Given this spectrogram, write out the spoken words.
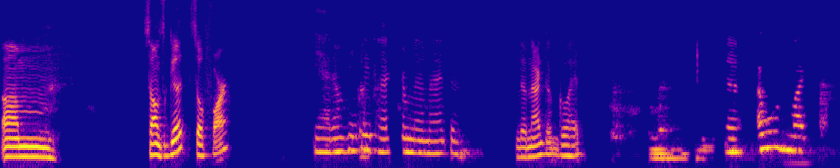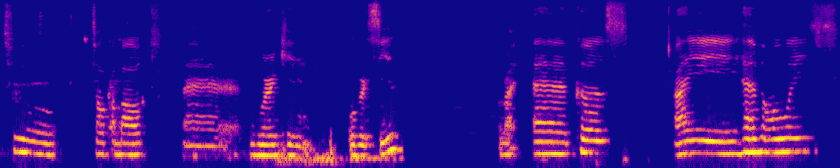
Um, Sounds good so far? Yeah, I don't think we've heard from Leonardo. Leonardo, go ahead. Yeah, I would like to talk about uh, working overseas, right? Because uh, I have always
